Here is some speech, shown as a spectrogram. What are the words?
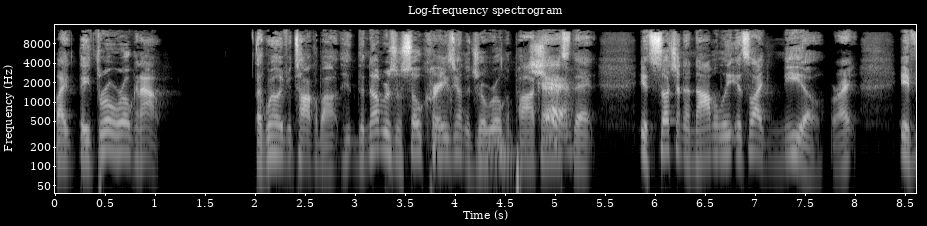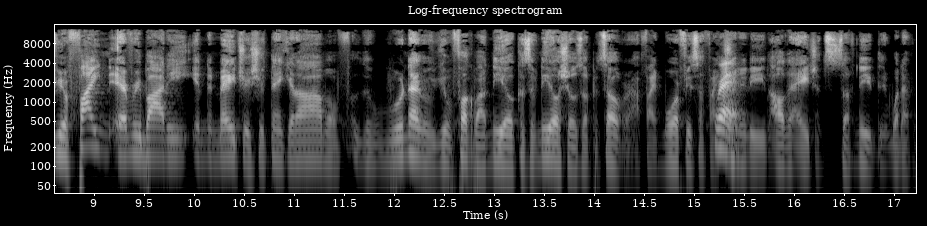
like they throw Rogan out. Like we don't even talk about the numbers are so crazy on the Joe Rogan mm-hmm. podcast sure. that it's such an anomaly. It's like Neo, right? If you're fighting everybody in the Matrix, you're thinking, oh, we're not going to give a fuck about Neo because if Neo shows up, it's over. I fight Morpheus, I fight right. Trinity, all the agents, stuff, need whatever.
